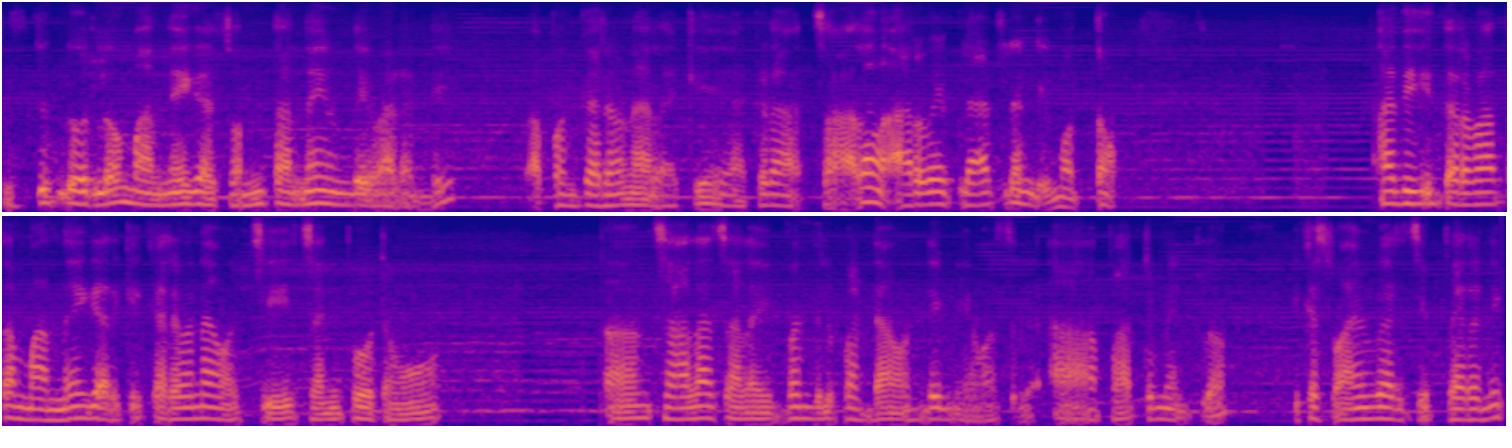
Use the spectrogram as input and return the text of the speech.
ఫిఫ్త్ ఫ్లోర్లో మా అన్నయ్య గారు సొంత అన్నయ్య ఉండేవాడండి. పాపం కరోనాలకి అక్కడ చాలా అరవై ఫ్లాట్లు అండి మొత్తం. అది తర్వాత మా అన్నయ్య గారికి కరోనా వచ్చి చనిపోవటము. చాలా చాలా ఇబ్బందులు పడ్డామండి మేము అసలు ఆ అపార్ట్మెంట్లో. ఇక స్వామివారు చెప్పారని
